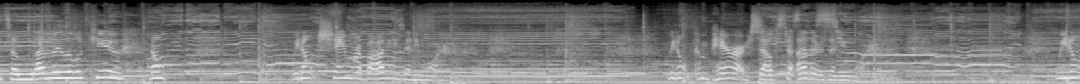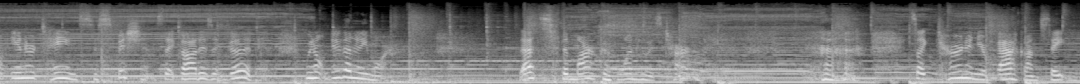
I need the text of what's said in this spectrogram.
it's a lovely little cue. Don't we don't shame our bodies anymore. We don't compare ourselves to others anymore. We don't entertain suspicions that God isn't good. We don't do that anymore. That's the mark of one who has turned. it's like turning your back on Satan.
